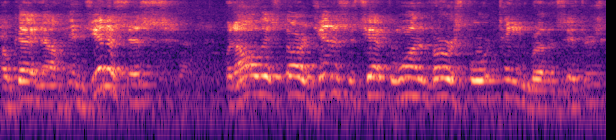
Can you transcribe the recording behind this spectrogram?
Okay, now in Genesis, when all this started, Genesis chapter 1 verse 14, brothers and sisters,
